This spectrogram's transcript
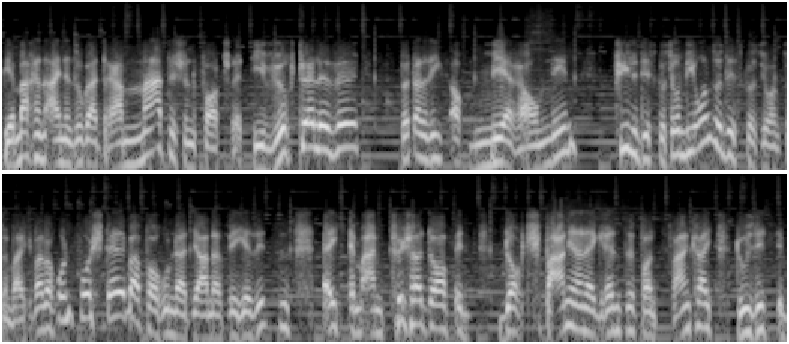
Wir machen einen sogar dramatischen Fortschritt. Die virtuelle Welt wird allerdings auch mehr Raum nehmen viele Diskussionen, wie unsere Diskussion zum Beispiel. War doch unvorstellbar vor 100 Jahren, dass wir hier sitzen, ich in einem Fischerdorf in dort Spanien an der Grenze von Frankreich. Du sitzt im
